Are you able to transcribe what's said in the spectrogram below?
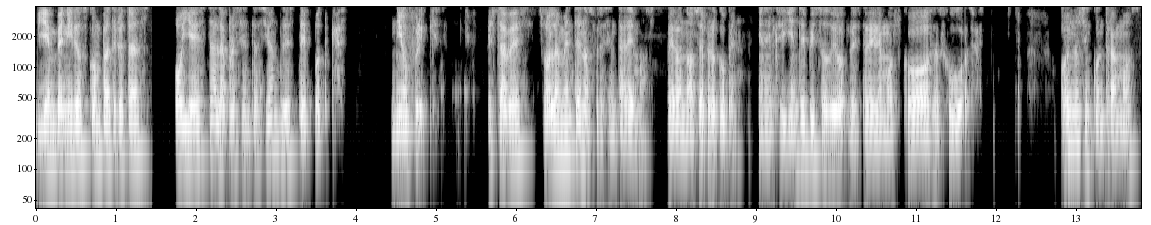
Bienvenidos compatriotas. Hoy está la presentación de este podcast, New Freaks. Esta vez solamente nos presentaremos, pero no se preocupen, en el siguiente episodio les traeremos cosas jugosas. Hoy nos encontramos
